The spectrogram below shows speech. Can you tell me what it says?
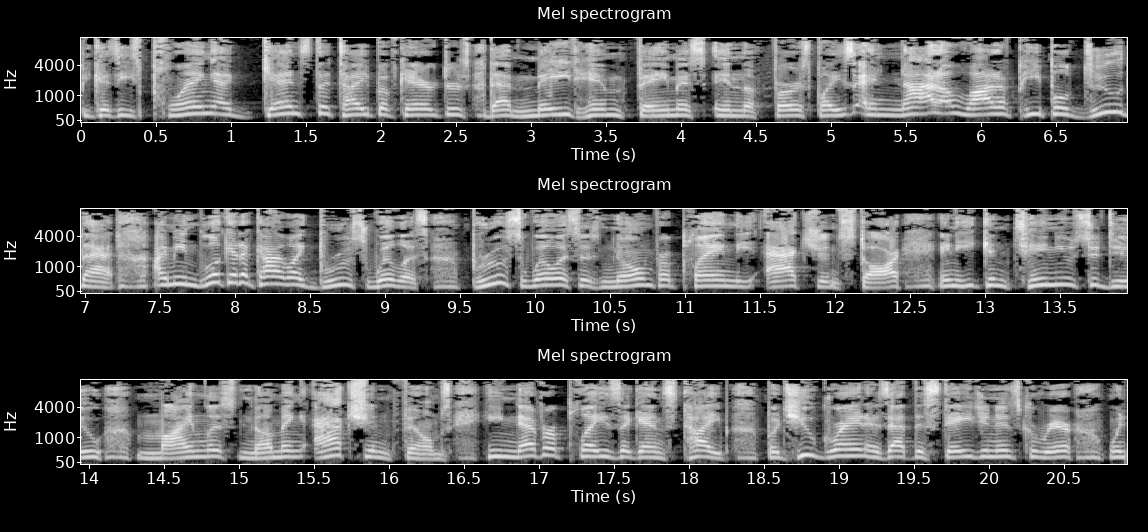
because he's playing against the type of characters that made him him famous in the first place. And not a lot of people do that. I mean, look at a guy like Bruce Willis. Bruce Willis is known for playing the action star and he continues to do mindless, numbing action films. He never plays against type, but Hugh Grant is at the stage in his career when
